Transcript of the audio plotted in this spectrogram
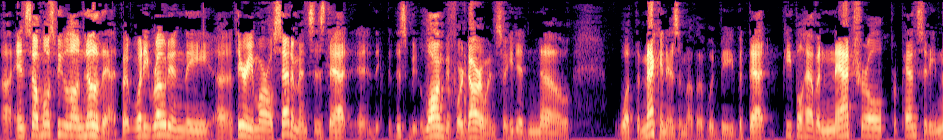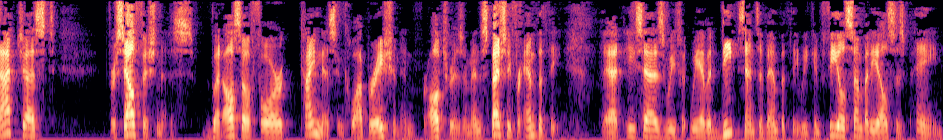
uh, and so most people don't know that. But what he wrote in the uh, Theory of Moral Sentiments is that uh, this long before Darwin, so he didn't know what the mechanism of it would be, but that people have a natural propensity, not just for selfishness, but also for kindness and cooperation and for altruism and especially for empathy. That he says we we have a deep sense of empathy. We can feel somebody else's pain.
